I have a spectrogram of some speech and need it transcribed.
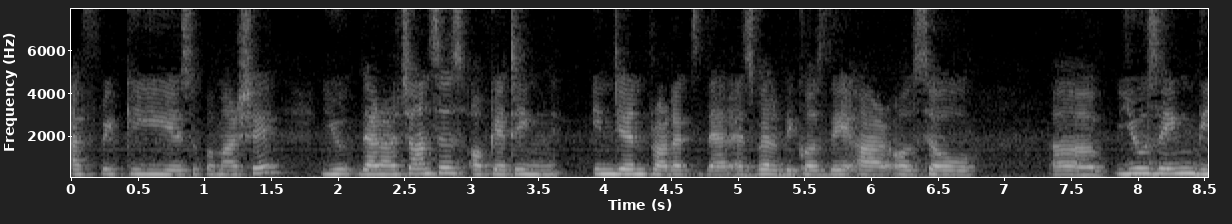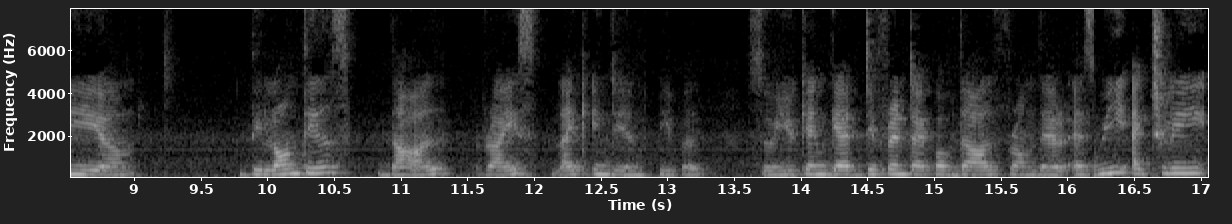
Afriki supermarché. You there are chances of getting Indian products there as well because they are also uh, using the um, the lentils dal rice like Indian people. So you can get different type of dal from there as we actually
